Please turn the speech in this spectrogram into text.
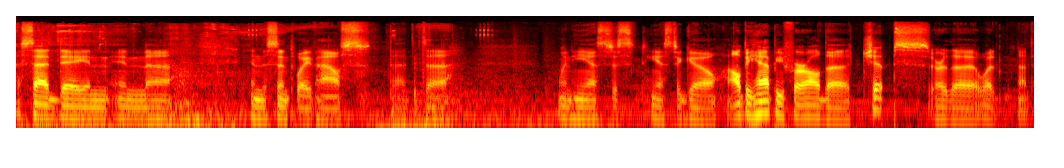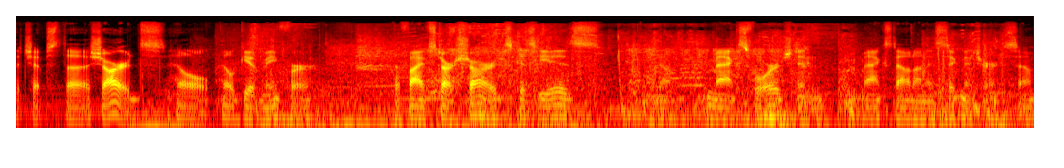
a sad day in in uh, in the Synthwave house that uh, when he has to he has to go. I'll be happy for all the chips or the what not the chips the shards he'll he'll give me for the five star shards because he is you know max forged and maxed out on his signature. So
